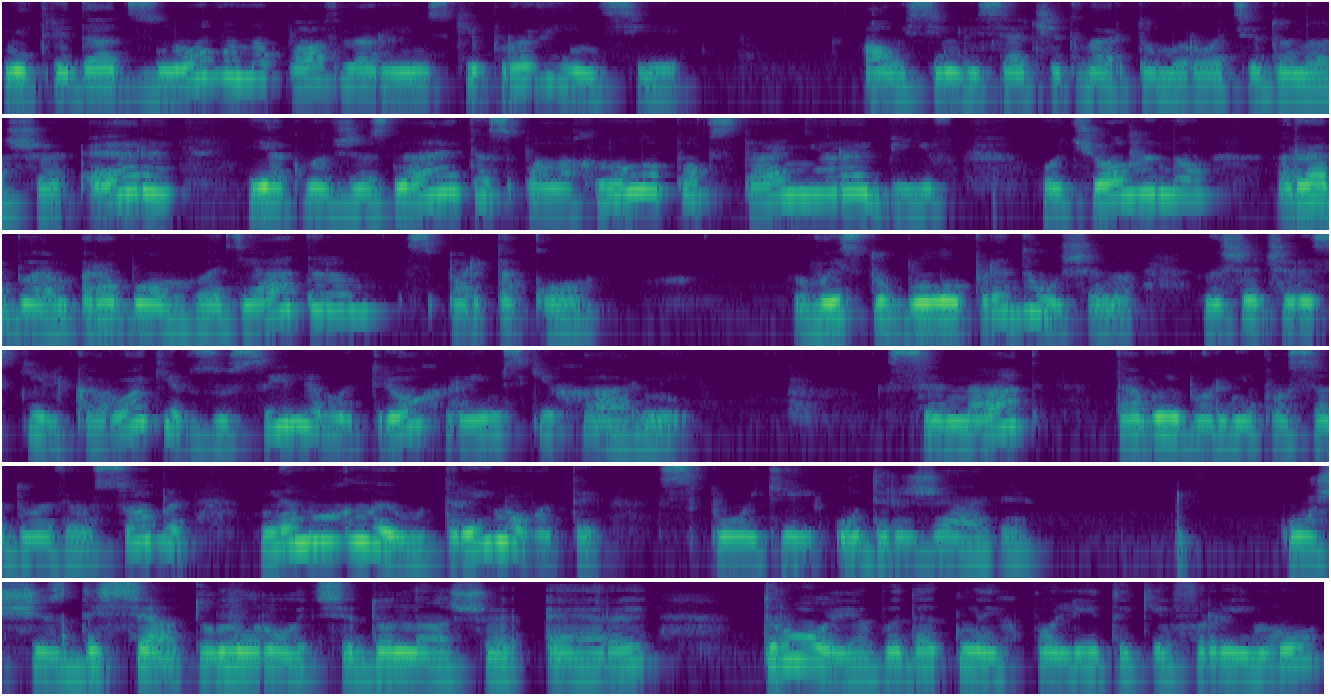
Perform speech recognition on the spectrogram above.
Мітрідат знову напав на римські провінції. А у 74-му році до нашої ери, як ви вже знаєте, спалахнуло повстання рабів, очолено рабем, рабом-гладіатором Спартаком. Виступ було придушено лише через кілька років зусиллями трьох римських армій. Сенат та виборні посадові особи не могли утримувати спокій у державі. У 60-му році до нашої ери троє видатних політиків Риму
